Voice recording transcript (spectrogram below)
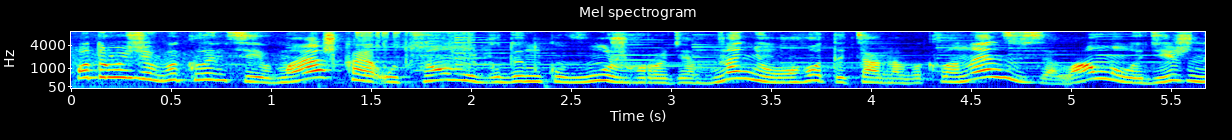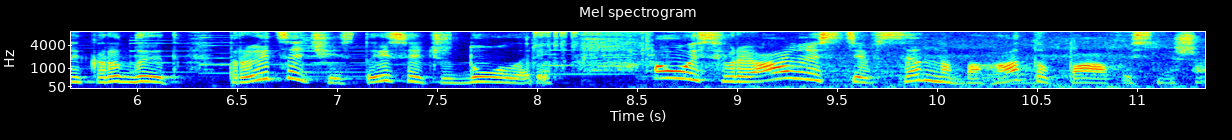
Подружжя Виклинців мешкає у цьому будинку в Ужгороді. На нього Тетяна Виклинець взяла молодіжний кредит 36 тисяч доларів. А ось в реальності все набагато пафосніше.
